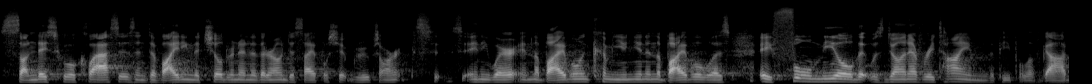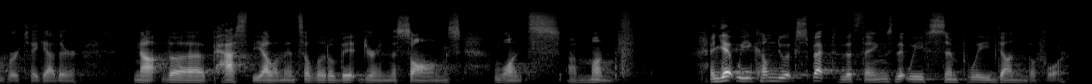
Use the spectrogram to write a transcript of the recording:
Sunday school classes and dividing the children into their own discipleship groups aren't anywhere in the Bible. And communion in the Bible was a full meal that was done every time the people of God were together, not the pass the elements a little bit during the songs once a month. And yet we come to expect the things that we've simply done before.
